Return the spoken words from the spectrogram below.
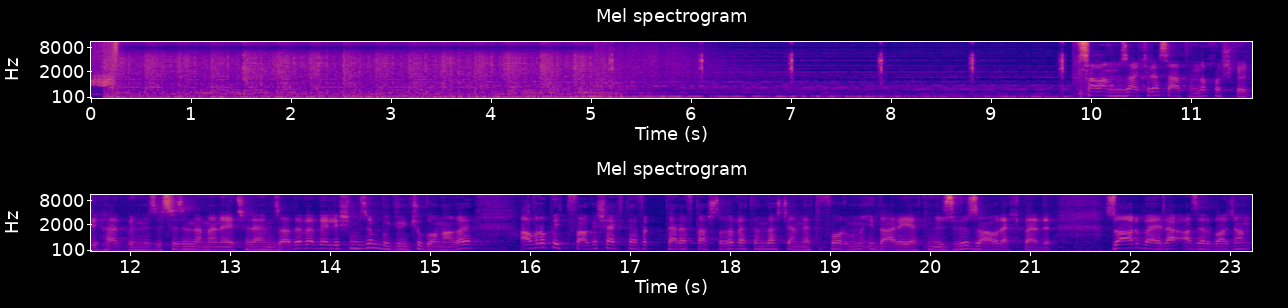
Salam, müzakirə saatında xoş gördük hər birinizi. Sizinlə mən Elçin Rəhimzadə və verilişimizin bugünkü qonağı Avropa İttifaqı Şərq tərəfdaşlığı Vətəndaş Cəmiyyəti Forumunun idarə heyətinin üzvü Zaur Əkbərdir. Zaur bəylə Azərbaycan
